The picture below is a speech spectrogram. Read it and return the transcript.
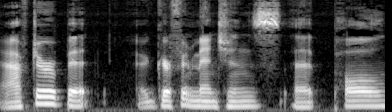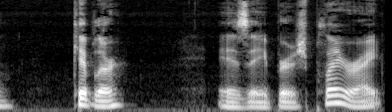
After a bit, Griffin mentions that Paul Kember is a British playwright,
